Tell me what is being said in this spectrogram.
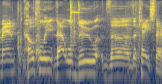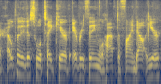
Right, man. Hopefully that will do the, the case there. Hopefully this will take care of everything. We'll have to find out here.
